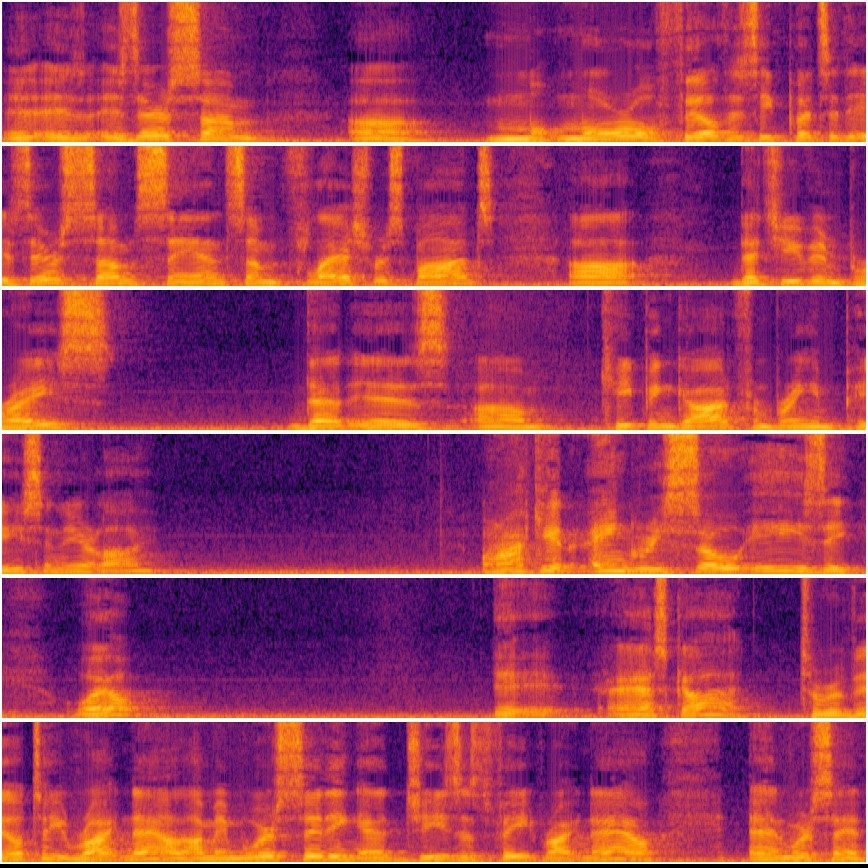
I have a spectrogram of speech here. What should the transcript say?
Is, is there some uh, moral filth, as he puts it? Is there some sin, some flesh response uh, that you've embraced that is um, keeping God from bringing peace into your life? Or I get angry so easy. Well, it, ask God to reveal to you right now. I mean, we're sitting at Jesus' feet right now, and we're saying,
